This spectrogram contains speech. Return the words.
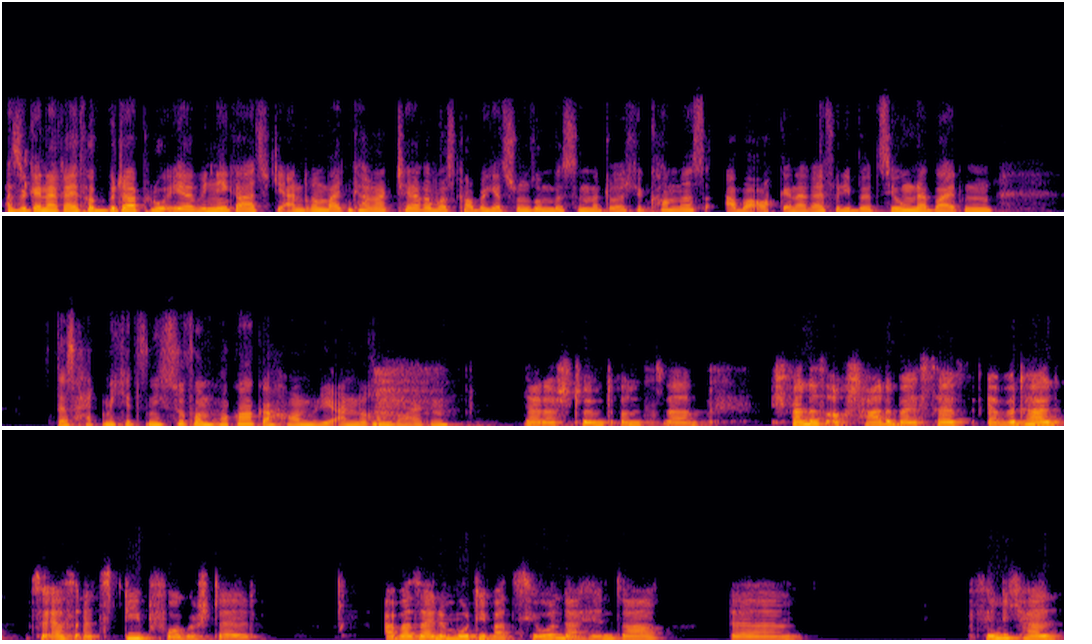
Also generell für Bitterblue eher weniger als für die anderen beiden Charaktere, was glaube ich jetzt schon so ein bisschen mit durchgekommen ist, aber auch generell für die Beziehung der beiden, das hat mich jetzt nicht so vom Hocker gehauen wie die anderen beiden. ja, das stimmt. Und ähm, ich fand das auch schade bei Seth. Er wird halt zuerst als Dieb vorgestellt. Aber seine Motivation dahinter äh, finde ich halt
